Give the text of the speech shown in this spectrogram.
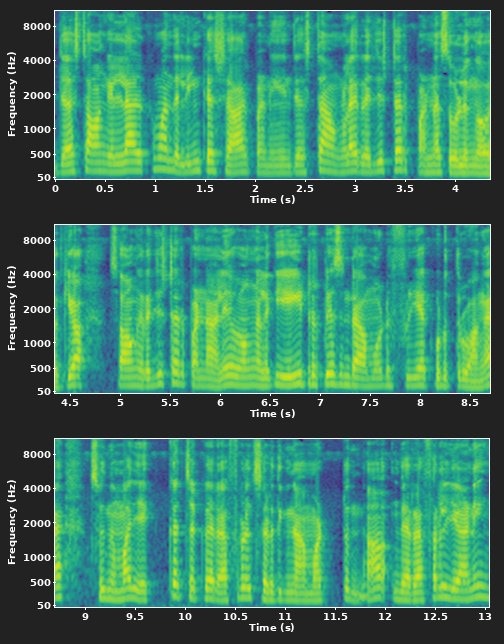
ஜஸ்ட் அவங்க எல்லாருக்கும் அந்த லிங்க்கை ஷேர் பண்ணி ஜஸ்ட் அவங்கள ரெஜிஸ்டர் பண்ண சொல்லுங்கள் ஓகேவா ஸோ அவங்க ரெஜிஸ்டர் பண்ணாலே உங்களுக்கு எயிட் ருபீஸ்ன்ற அமௌண்ட்டு ஃப்ரீயாக கொடுத்துருவாங்க. ஸோ இந்த மாதிரி எக்கச்சக்க ரெஃபரல்ஸ் எடுத்திங்கன்னா மட்டும்தான் இந்த ரெஃபரல் ஏர்னிங்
